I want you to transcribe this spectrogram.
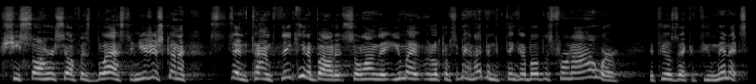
she saw herself as blessed. And you're just going to spend time thinking about it so long that you might look up and say, Man, I've been thinking about this for an hour. it feels like a few minutes.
